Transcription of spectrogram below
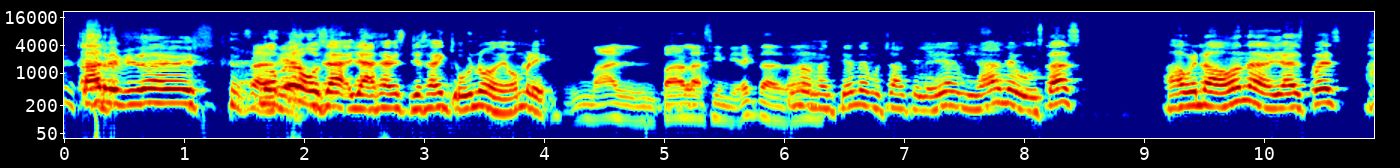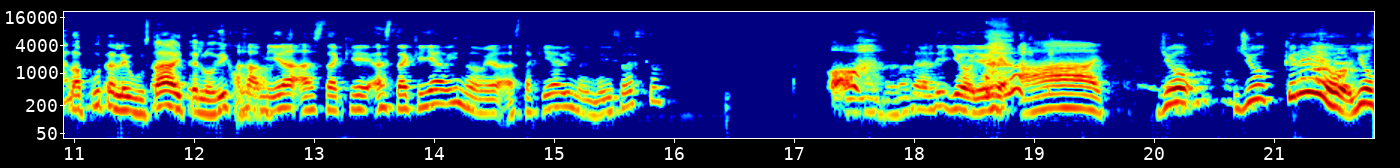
Ah, repito. No, pero, o sea, ya sabes, ya saben que uno de hombre, Mal para las indirectas. uno no entiende mucho, aunque le digan, mira, me gustas. Ah, buena onda, y ya después, a la puta le gustaba y te lo dijo. Ajá, ¿va? mira, hasta que, hasta que ella vino, mira, hasta que ella vino y me hizo esto. Oh, hacer así, yo, yo dije, ay, yo, yo creo, yo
